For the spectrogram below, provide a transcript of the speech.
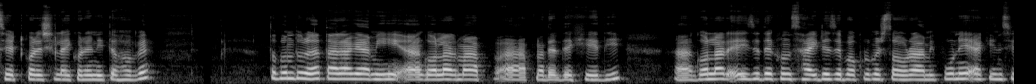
সেট করে সেলাই করে নিতে হবে। তো বন্ধুরা, তার আগে আমি গলার মাপ আপনাদের দেখিয়ে দিই। গলার এই যে দেখুন সাইডে যে বকরুমের চওড়া আমি পৌনে এক ইঞ্চি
